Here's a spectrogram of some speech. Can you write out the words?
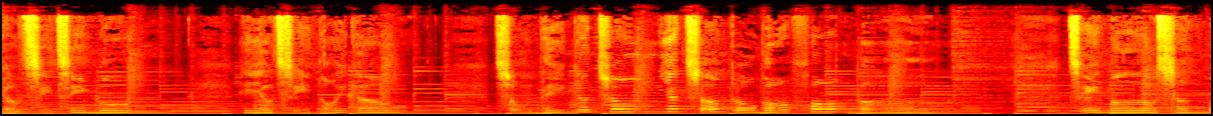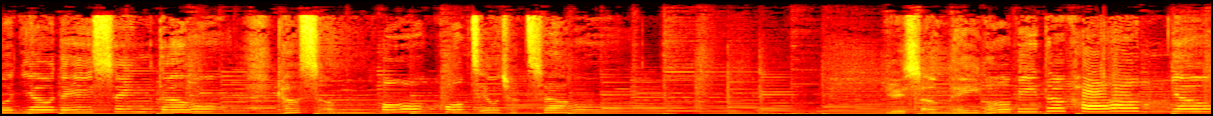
有时自满。有时内疚，从你眼中欣赏到我荒谬。自问路上没有你星斗，靠什么光照着走？遇上你我变得罕有，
